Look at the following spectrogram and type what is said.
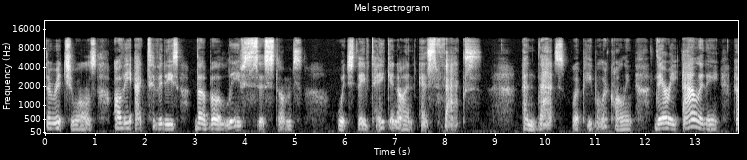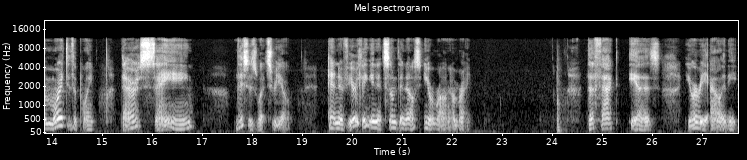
the rituals, all the activities, the belief systems, which they've taken on as facts. And that's what people are calling their reality. And more to the point, they're saying this is what's real. And if you're thinking it's something else, you're wrong. I'm right. The fact is, your reality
